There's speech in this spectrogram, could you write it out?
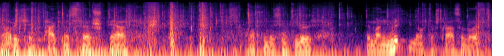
Da habe ich den Parkplatz versperrt. Ist auch ein bisschen blöd, wenn man mitten auf der Straße läuft.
